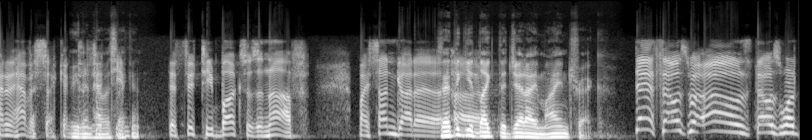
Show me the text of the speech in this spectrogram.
I didn't have a second. You didn't have a second. The 15 bucks was enough. My son got a. I think you'd uh, like the Jedi mind trick. Yes, that was what. Oh, that was what.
